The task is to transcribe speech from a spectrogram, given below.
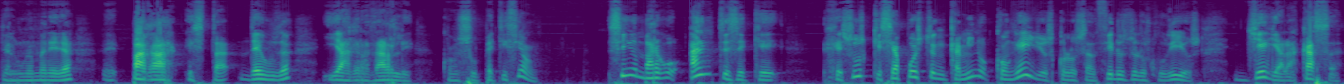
de alguna manera, eh, pagar esta deuda y agradarle con su petición. Sin embargo, antes de que Jesús, que se ha puesto en camino con ellos, con los ancianos de los judíos, llegue a la casa,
